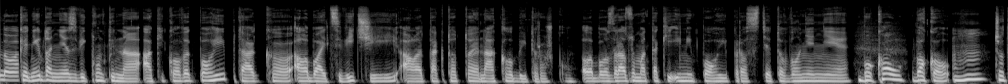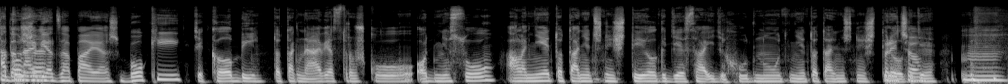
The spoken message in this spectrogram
Áno. Keď niekto nie je zvyknutý na akýkoľvek pohyb, tak, alebo aj cvičí, ale tak toto je náklby trošku. Lebo zrazu má taký iný pohyb, proste to vlnenie Bokov? bokov. Mhm. Čo teda Akože najviac zapájaš? Boky? Tie klby to tak najviac trošku odnesú, ale nie je to tanečný štýl, kde sa ide chudnúť, nie je to tanečný štýl, Prečo? kde... Mm,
